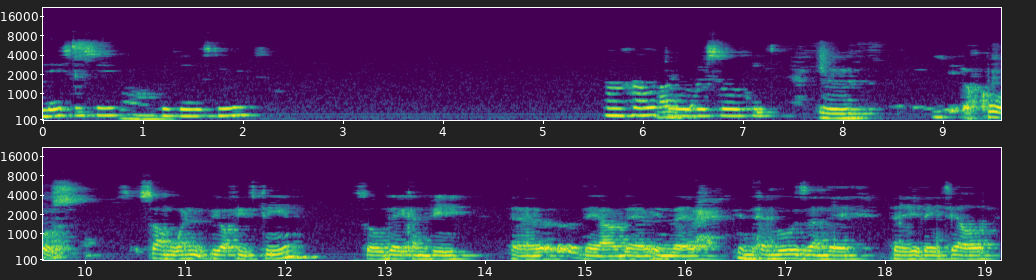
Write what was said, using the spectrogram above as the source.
relationship Um, between the students? And how to I- resolve it? Uh, of course, some when you are 15, so they can be, uh, they are there in their in their moods and they they, they tell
